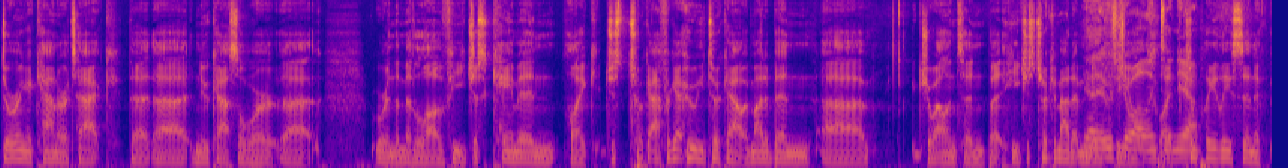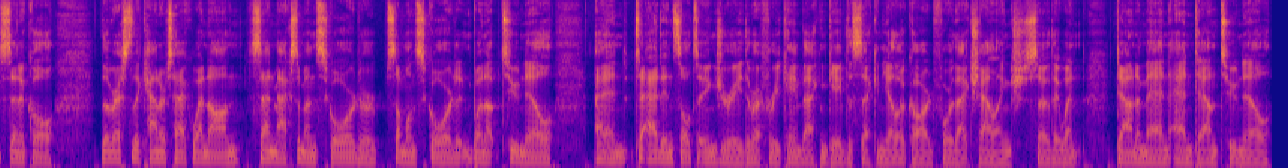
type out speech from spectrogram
during a counter attack that uh, Newcastle were uh, were in the middle of. He just came in like just took I forget who he took out. It might have been uh, Joelinton, but he just took him out at Yeah, midfield. it was Joelinton, like, yeah. completely cynic- cynical. The rest of the counterattack went on. Saint-Maximin scored or someone scored and went up 2 0. And to add insult to injury, the referee came back and gave the second yellow card for that challenge. So they went down a man and down 2 0.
